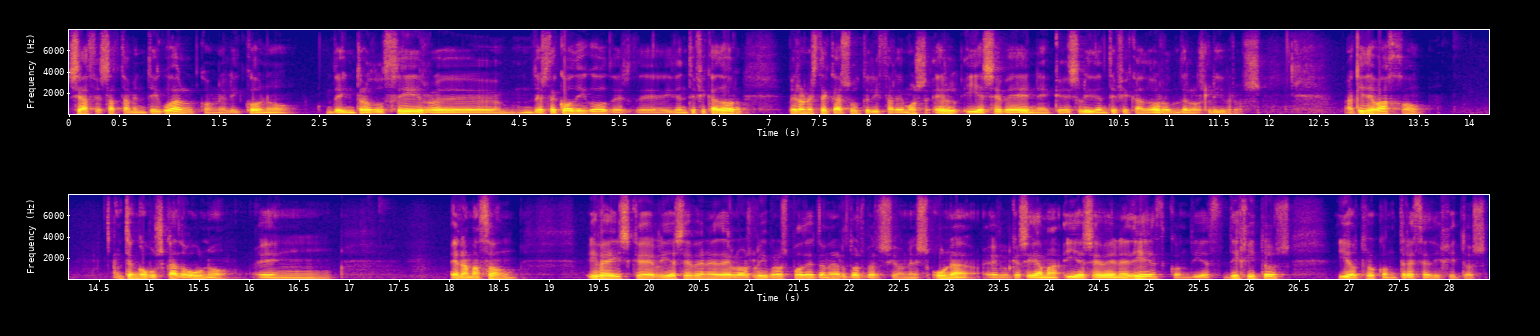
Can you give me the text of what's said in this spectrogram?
Se hace exactamente igual con el icono de introducir eh, desde código, desde identificador, pero en este caso utilizaremos el ISBN, que es el identificador de los libros. Aquí debajo tengo buscado uno en, en Amazon y veis que el ISBN de los libros puede tener dos versiones. Una, el que se llama ISBN 10, con 10 dígitos, y otro con 13 dígitos.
